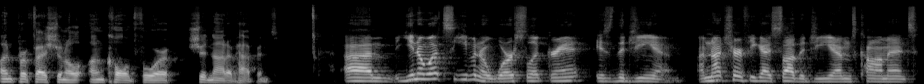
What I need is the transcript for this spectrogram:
Unprofessional, uncalled for, should not have happened. Um, you know what's even a worse look, Grant, is the GM. I'm not sure if you guys saw the GM's comments,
